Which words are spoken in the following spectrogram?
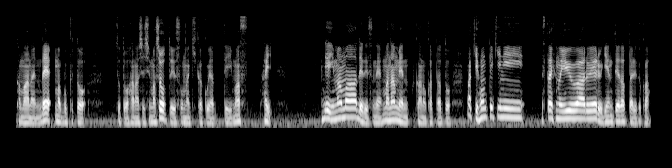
構わないので、まあ、僕とちょっとお話ししましょうというそんな企画をやっています。はいで今までですね、まあ、何名かの方と、ま、基本的にスタエフの URL 限定だったりとか、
